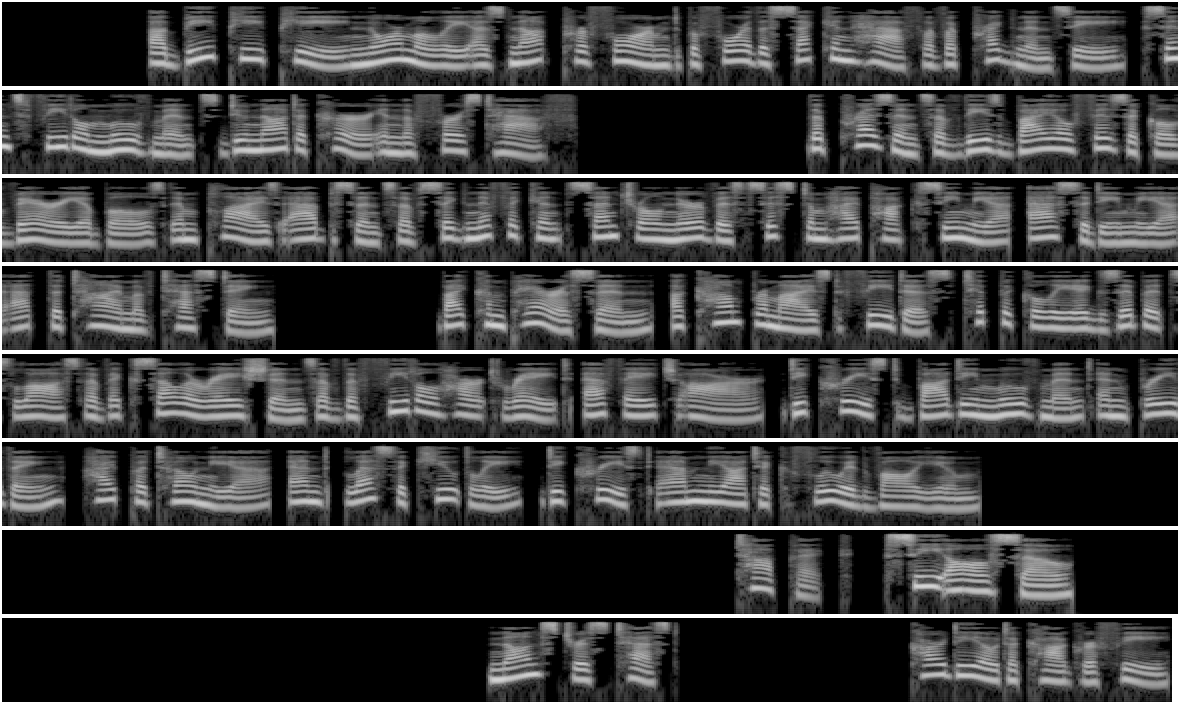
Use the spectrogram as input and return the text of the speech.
A BPP normally is not performed before the second half of a pregnancy, since fetal movements do not occur in the first half. The presence of these biophysical variables implies absence of significant central nervous system hypoxemia, acidemia at the time of testing. By comparison, a compromised fetus typically exhibits loss of accelerations of the fetal heart rate (FHR), decreased body movement and breathing, hypotonia, and less acutely, decreased amniotic fluid volume. See also Nonstress test Cardiotocography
